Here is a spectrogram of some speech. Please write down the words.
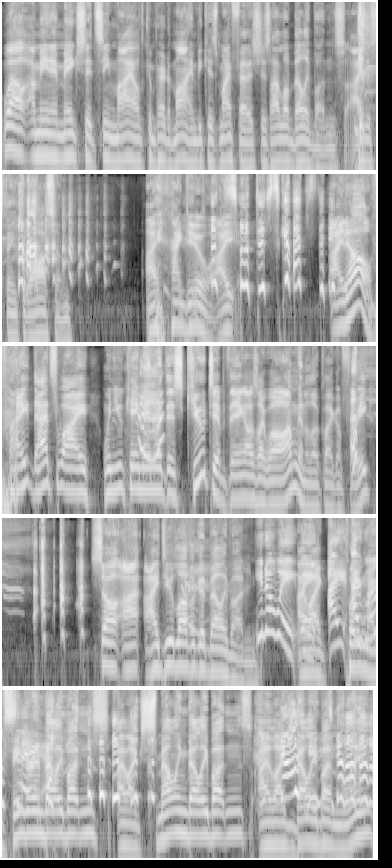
Well, I mean, it makes it seem mild compared to mine because my fetish is I love belly buttons. I just think they're awesome. I I do. I So disgusting. I know, right? That's why when you came in with this Q-tip thing, I was like, well, I'm going to look like a freak. So I I do love a good belly button. You know, wait, wait. I like I, putting I my finger say, in belly buttons. I like smelling belly buttons. I like belly you button don't. lint.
